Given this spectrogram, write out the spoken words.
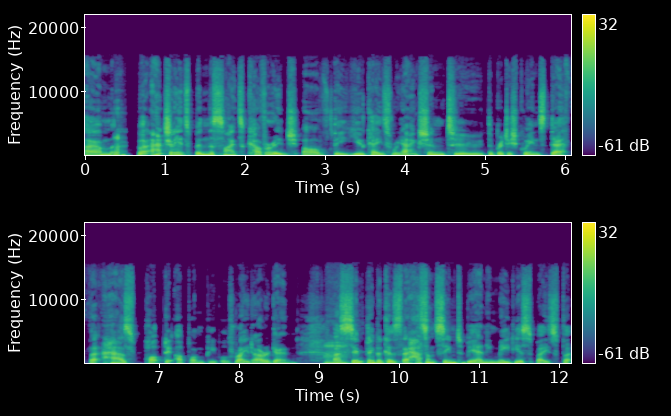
Um, but actually, it's been the site's coverage of the UK's reaction to the British Queen's death that has popped it up on people's radar again, mm. uh, simply because there hasn't seemed to be any media space for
